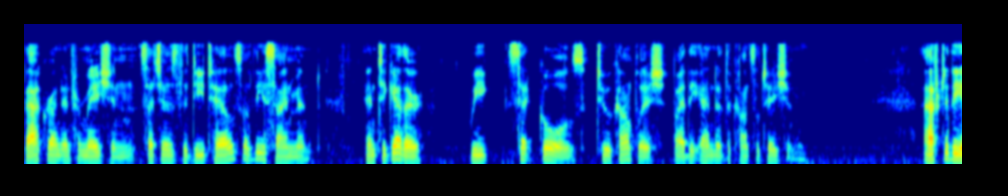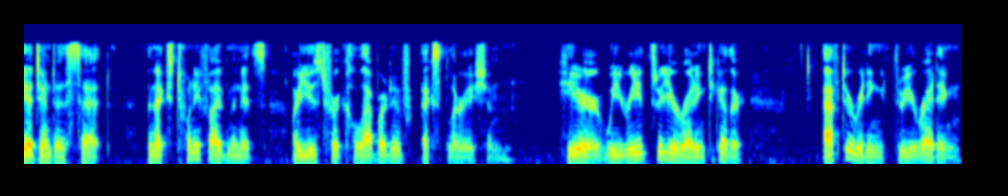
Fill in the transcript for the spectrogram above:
background information such as the details of the assignment, and together we set goals to accomplish by the end of the consultation. After the agenda is set, the next 25 minutes are used for collaborative exploration. Here, we read through your writing together. After reading through your writing,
